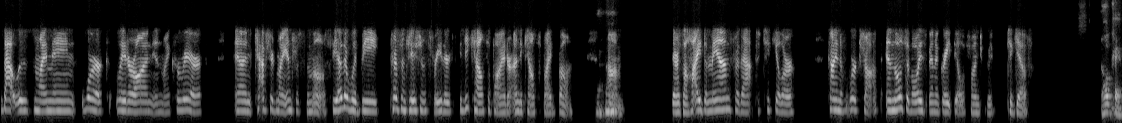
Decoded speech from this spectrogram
That was my main work later on in my career and captured my interest the most. The other would be presentations for either decalcified or undecalcified bone. Mm-hmm. Um, there's a high demand for that particular kind of workshop. And those have always been a great deal of fun to, to give. Okay.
